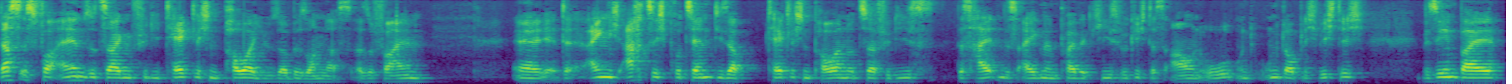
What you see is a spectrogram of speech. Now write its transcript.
Das ist vor allem sozusagen für die täglichen Power-User besonders. Also vor allem äh, eigentlich 80 Prozent dieser täglichen Power-Nutzer, für die ist das Halten des eigenen Private Keys wirklich das A und O und unglaublich wichtig. Wir sehen bei,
